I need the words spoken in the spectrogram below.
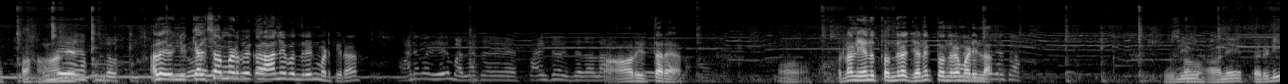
ಅಪ್ಪ, ಆನೆ. ಫುಲ್ಲು ಅಲ್ಲ ಇವಾಗ ನೀವು ಕೆಲಸ ಮಾಡ್ಬೇಕಾದ್ರೆ ಆನೆ ಬಂದ್ರೆ ಏನ್ ಮಾಡ್ತೀರಾ? ಆನೆ ಮೇಲೆ ಏನು ಬರಲ್ಲ ಸರ್? ಇದ್ದಾರಲ್ಲ. ಅವ್ರು ಇರ್ತಾರೆ. ಒಟ್ನಲ್ಲಿ ಏನು ತೊಂದರೆ ಜನಕ್ಕೆ ತೊಂದರೆ ಮಾಡಿಲ್ಲ. ಹುಲಿ ಆನೆ ಕರಡಿ?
